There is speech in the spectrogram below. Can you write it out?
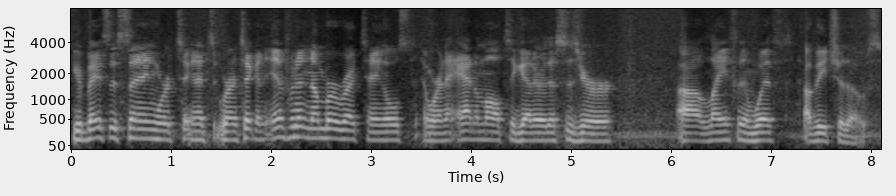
You're basically saying we're, we're going to take an infinite number of rectangles and we're going to add them all together. This is your uh, length and width of each of those.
